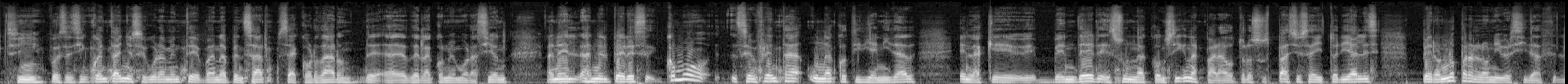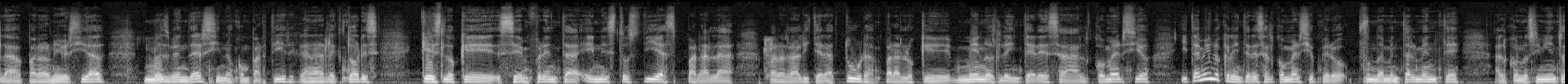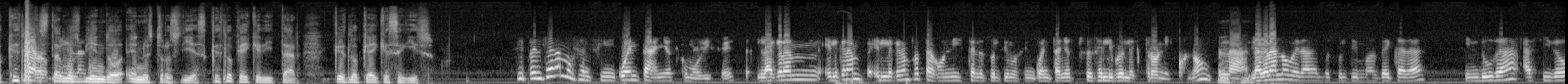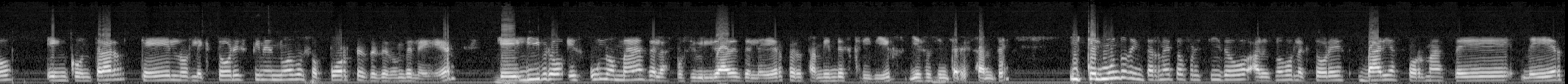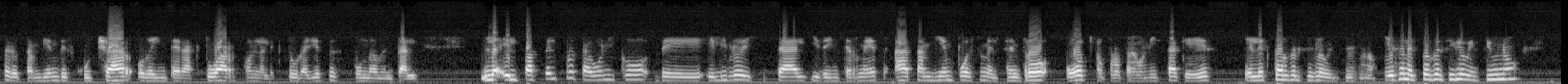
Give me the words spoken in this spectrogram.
Sí, pues en 50 años seguramente van a pensar, se acordaron de, eh, la conmemoración. Anel, Anel Pérez, ¿cómo se enfrenta una cotidianidad en la que vender es una consigna para otros espacios editoriales, pero no para la universidad? La, para la universidad no es vender, sino compartir, ganar lectores qué es lo que se enfrenta en estos días para la, para la literatura, para lo que menos le interesa al comercio y también lo que le interesa al comercio, pero fundamentalmente al conocimiento. ¿Qué es lo que estamos viendo en nuestros días? ¿Qué es lo que hay que editar? ¿Qué es lo que hay que seguir? Si pensáramos en 50 años, como dices, la gran, el, gran, el gran protagonista en los últimos 50 años pues, es el libro electrónico, ¿no? la, la gran novedad en las últimas décadas, sin duda, ha sido encontrar que los lectores tienen nuevos soportes desde donde leer, que el libro es uno más de las posibilidades de leer, pero también de escribir, y eso es interesante, y que el mundo de Internet ha ofrecido a los nuevos lectores varias formas de leer, pero también de escuchar o de interactuar con la lectura, y eso es fundamental. el papel protagónico del libro digital y de Internet ha también puesto en el centro otro protagonista que es el lector del siglo XXI. Y ese lector del siglo XXI,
